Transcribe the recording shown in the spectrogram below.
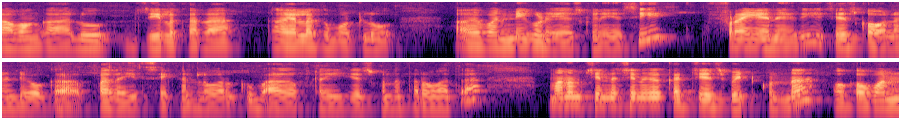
లవంగాలు జీలకర్ర ఎల్లకబొట్లు అవన్నీ కూడా వేసుకునేసి ఫ్రై అనేది చేసుకోవాలండి. ఒక పదహైదు సెకండ్ల వరకు బాగా ఫ్రై చేసుకున్న తర్వాత మనం చిన్న చిన్నగా కట్ చేసి పెట్టుకున్న ఒక వన్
